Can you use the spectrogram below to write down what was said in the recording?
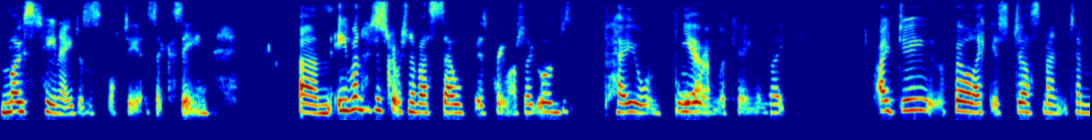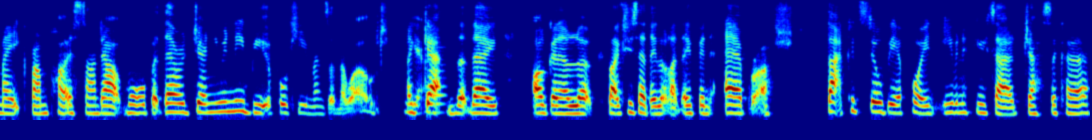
most teenagers are spotty at 16. Um, even her description of herself is pretty much like, oh, I'm just pale and boring Yeah. looking. And like, I do feel like it's just meant to make vampires stand out more, but there are genuinely beautiful humans in the world. I Yeah. get that they are going to look, like she said, they look like they've been airbrushed. That could still be a point, even if you said Jessica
